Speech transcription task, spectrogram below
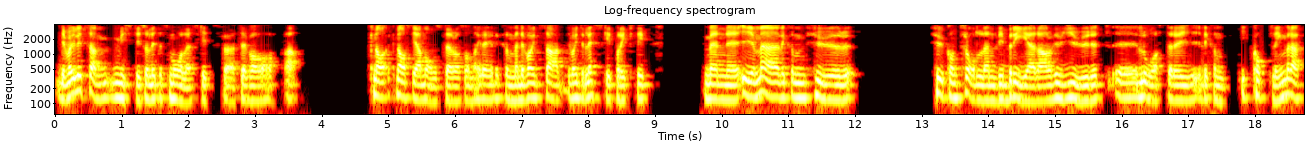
det var ju lite så mystiskt och lite småläskigt för att det var ja, kna, knasiga monster och sådana grejer. Liksom. Men det var, inte så det var inte läskigt på riktigt. Men i och med liksom hur, hur kontrollen vibrerar och hur ljudet eh, låter i, liksom, i koppling med det.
